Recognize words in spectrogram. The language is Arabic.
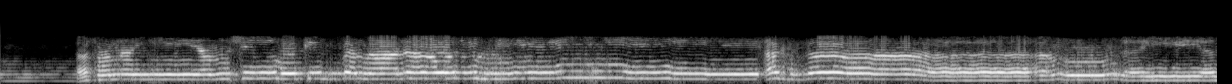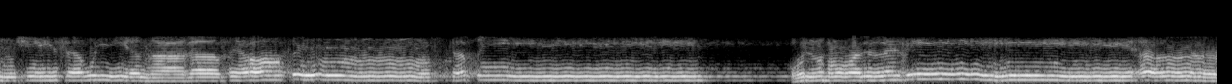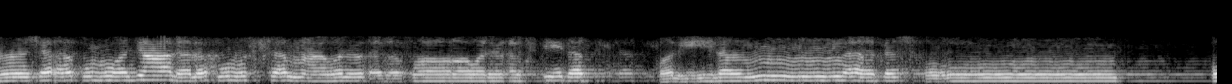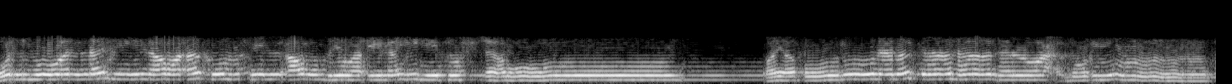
أفمن يمشي مكبا على وجهه أهداء من يمشي سويا على صراط مستقيم؟ قل هو الذي أنشأكم وجعل لكم السمع والأبصار والأفئدة قليلا ما تشكرون. قل هو الذي ذرأكم في الأرض وإليه تحشرون. ويقولون متى هذا الوعد إن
